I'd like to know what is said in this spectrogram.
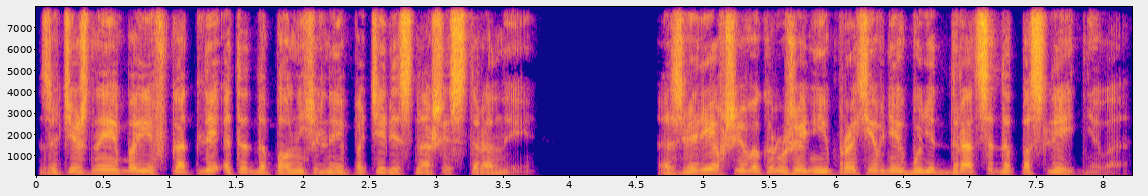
Затяжные бои в котле — это дополнительные потери с нашей стороны. Озверевший в окружении противник будет драться до последнего.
